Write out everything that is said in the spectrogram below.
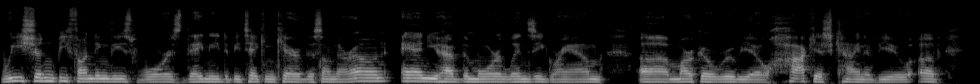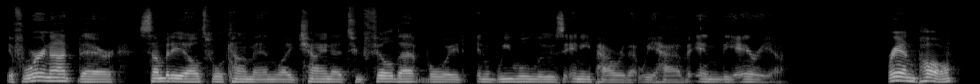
we shouldn't be funding these wars. They need to be taking care of this on their own. And you have the more Lindsey Graham, uh, Marco Rubio, hawkish kind of view of if we're not there, somebody else will come in, like China, to fill that void, and we will lose any power that we have in the area. Rand Paul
